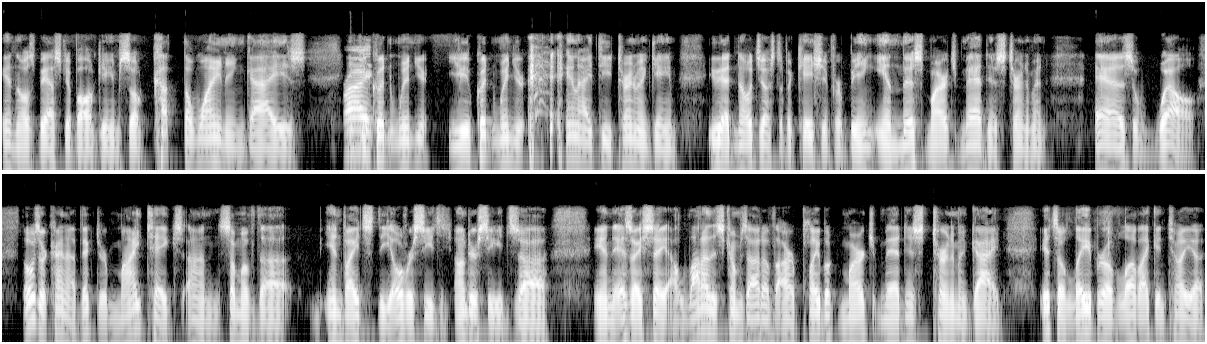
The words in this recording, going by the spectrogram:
in those basketball games. So cut the whining, guys. Right. If you couldn't win your you couldn't win your NIT tournament game, you had no justification for being in this March Madness tournament as well. Those are kind of, Victor, my takes on some of the invites, the overseeds, underseeds. Uh, and as I say, a lot of this comes out of our Playbook March Madness Tournament Guide. It's a labor of love. I can tell you,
